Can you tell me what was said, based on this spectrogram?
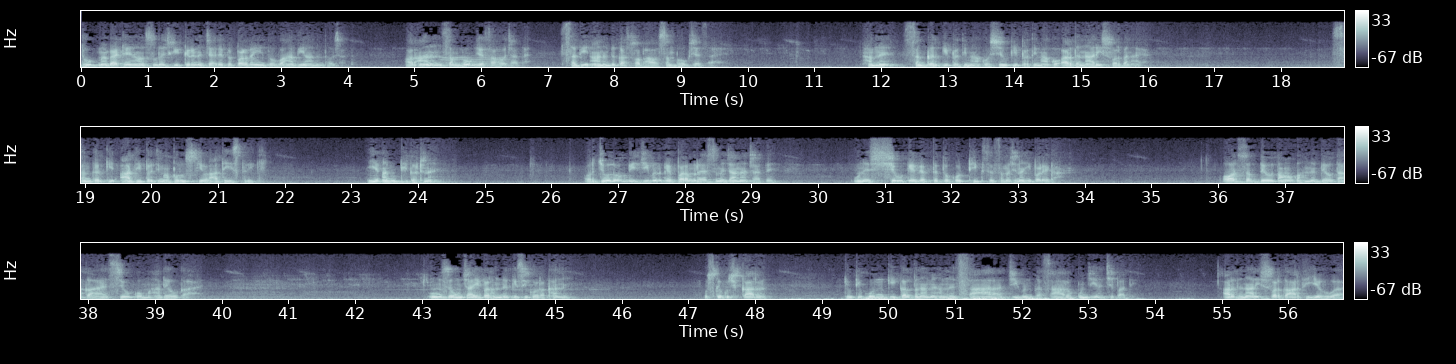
धूप में बैठे हैं और सूरज की किरण चेहरे पर पड़ रही तो वहाँ भी आनंद हो जाता है। और आनंद संभोग जैसा हो जाता है। सभी आनंद का स्वभाव संभोग जैसा है। हमने शंकर की प्रतिमा को, शिव की प्रतिमा को अर्ध नारीश्वर बनाया। शंकर की आधी प्रतिमा पुरुष की और आधी स्त्री की। यह अनूठी घटना है। और जो लोग भी जीवन के परम रहस्य में जाना चाहते हैं, उन्हें शिव के व्यक्तित्व को ठीक से समझना ही पड़ेगा। और सब देवताओं को हमने देवता कहा है, शिव को महादेव कहा है। उनसे ऊंचाई पर हमने किसी को रखा नहीं। उसके कुछ कारण क्योंकि उनकी कल्पना में हमने सारा जीवन का सार कुंजियाँ छिपा दी। अर्धनारीश्वर का अर्थ यह हुआ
